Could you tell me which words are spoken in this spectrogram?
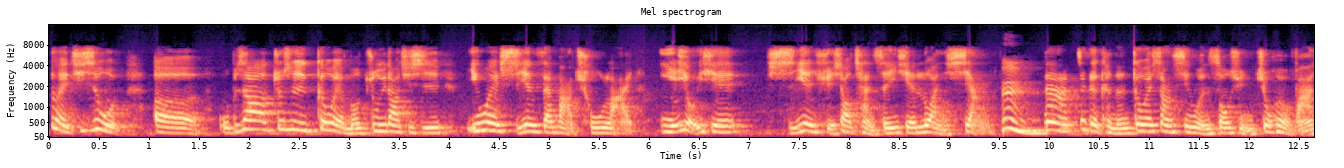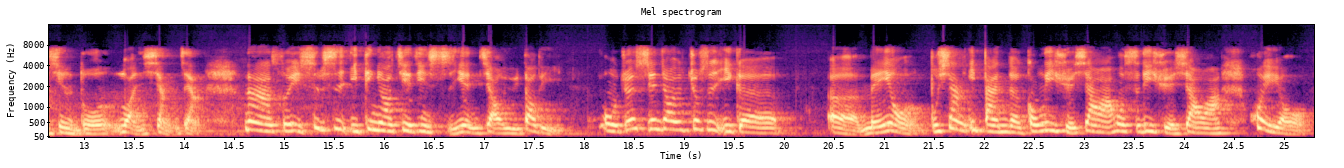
对，其实我呃，我不知道，就是各位有没有注意到，其实因为实验三法出来，也有一些实验学校产生一些乱象。嗯，那这个可能各位上新闻搜寻就会有发现很多乱象这样。那所以是不是一定要借鉴实验教育？到底我觉得实验教育就是一个呃，没有不像一般的公立学校啊或私立学校啊会有。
